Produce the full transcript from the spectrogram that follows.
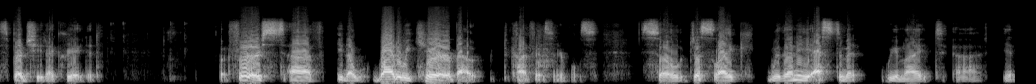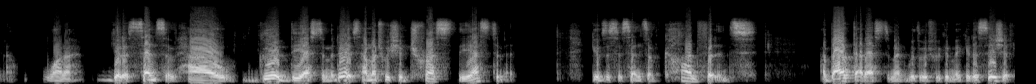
spreadsheet I created. But first, uh, you know, why do we care about confidence intervals? So just like with any estimate, we might, uh, you know, want to get a sense of how good the estimate is, how much we should trust the estimate. It gives us a sense of confidence about that estimate with which we can make a decision.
